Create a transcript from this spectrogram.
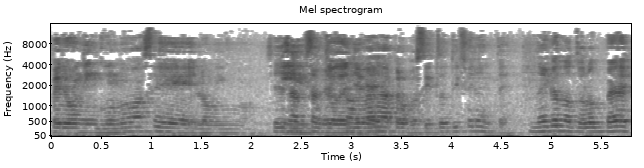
pero ninguno hace lo mismo. Sí, y exacto, es todos que- a propósitos diferentes. No y cuando tú los ves,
